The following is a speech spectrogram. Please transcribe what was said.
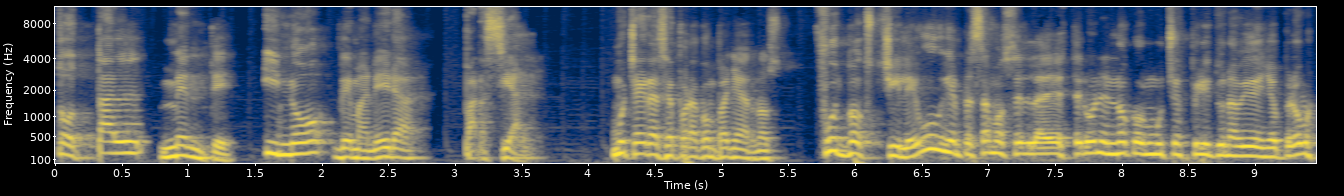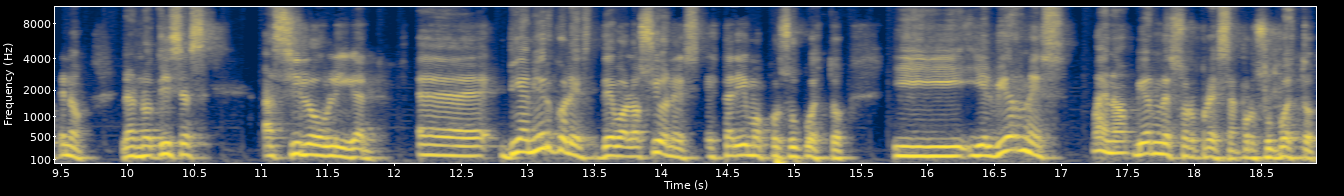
totalmente y no de manera parcial. Muchas gracias por acompañarnos. Footbox Chile. Uy, empezamos este lunes no con mucho espíritu navideño, pero bueno, las noticias así lo obligan. Eh, día miércoles de evaluaciones estaríamos, por supuesto. Y, el viernes, bueno, viernes sorpresa, por supuesto.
